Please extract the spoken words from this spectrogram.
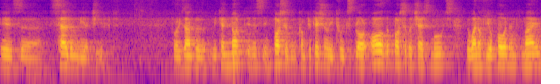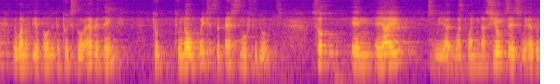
is uh, seldomly achieved. For example, we cannot, it is impossible computationally to explore all the possible chess moves, the one of the opponent, mine, the one of the opponent, and to explore everything to, to know which is the best move to do. So in AI, we, uh, what one assumes is we have a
